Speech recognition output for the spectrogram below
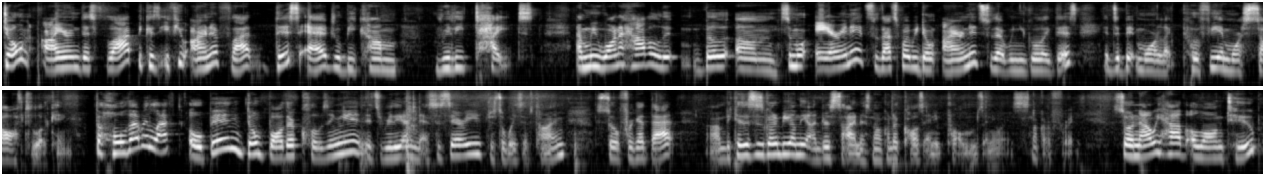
don't iron this flat because if you iron it flat, this edge will become really tight. And we want to have a little, um, some more air in it. So that's why we don't iron it so that when you go like this, it's a bit more like puffy and more soft looking. The hole that we left open, don't bother closing it. It's really unnecessary, just a waste of time. So forget that um, because this is going to be on the underside. It's not going to cause any problems anyways. It's not going to fray. So now we have a long tube.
